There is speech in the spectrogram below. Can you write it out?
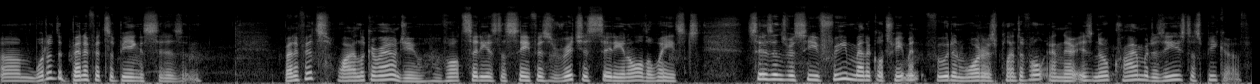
Um, what are the benefits of being a citizen? Benefits? Why, look around you. Vault City is the safest, richest city in all the wastes. Citizens receive free medical treatment, food and water is plentiful, and there is no crime or disease to speak of.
